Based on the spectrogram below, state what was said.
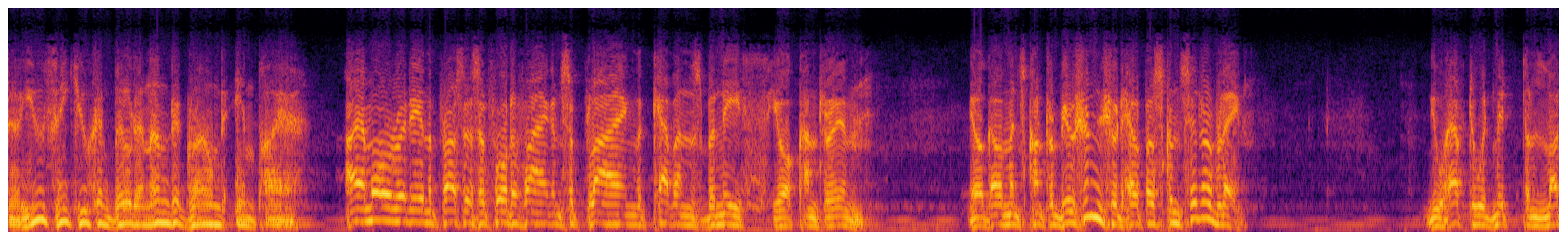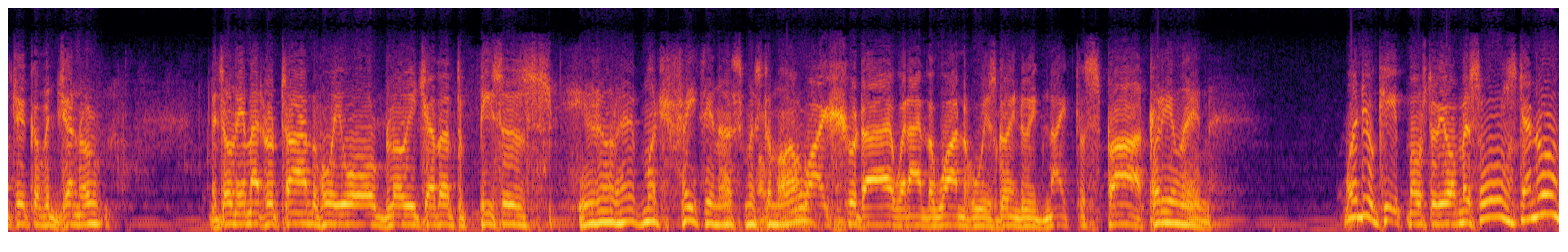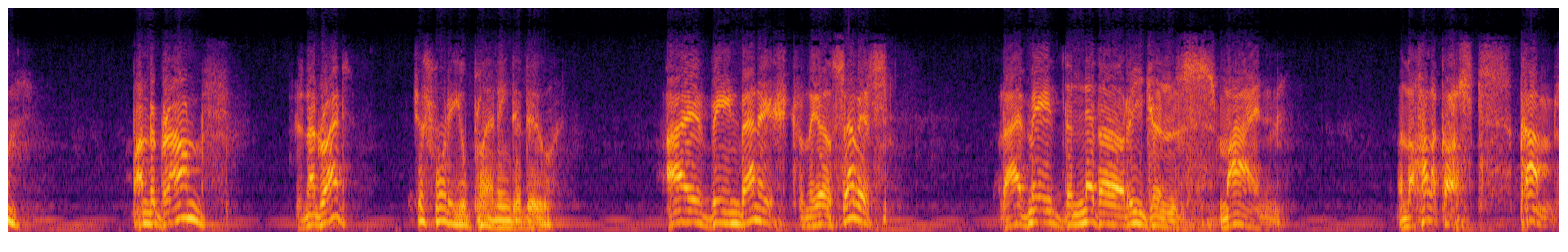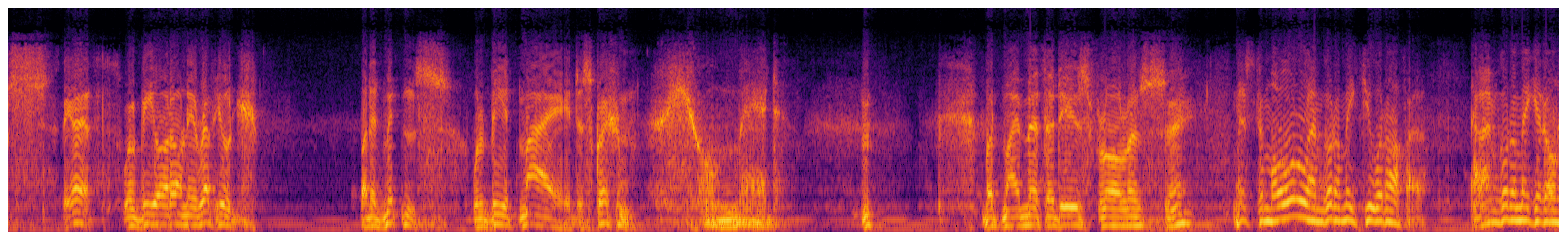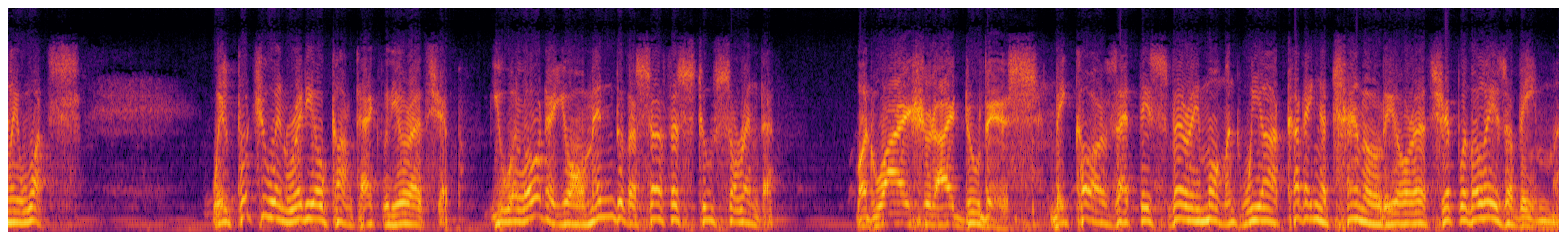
So you think you can build an underground empire? I am already in the process of fortifying and supplying the caverns beneath your country. Your government's contribution should help us considerably. You have to admit the logic of a general. It's only a matter of time before you all blow each other to pieces. You don't have much faith in us, Mr. Well, Moore. why should I when I'm the one who is going to ignite the spark? What do you mean? Where do you keep most of your missiles, General? Underground? Isn't that right? Just what are you planning to do? I've been banished from the Earth's service. But I've made the nether regions mine. When the Holocaust comes, the Earth will be your only refuge. But admittance will be at my discretion. You're mad. But my method is flawless, eh? Mr. Mole, I'm going to make you an offer. And I'm going to make it only once. We'll put you in radio contact with your Earthship. You will order your men to the surface to surrender. But why should I do this? Because at this very moment we are cutting a channel to your Earthship with a laser beam.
